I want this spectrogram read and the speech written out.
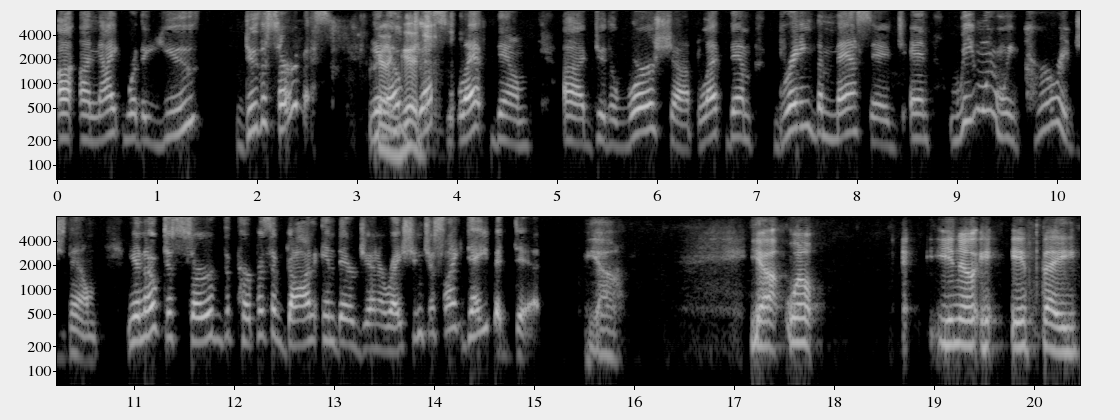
a, a night where the youth do the service. You know, good. just let them uh, do the worship, let them bring the message, and we want to encourage them you know, to serve the purpose of God in their generation, just like David did. Yeah. Yeah. Well, you know, if they,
